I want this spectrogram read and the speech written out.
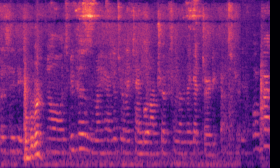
तशी हे बघू बर No, it's because my hair gets really tangled on trips and then they get dirty faster. ओ, काय?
